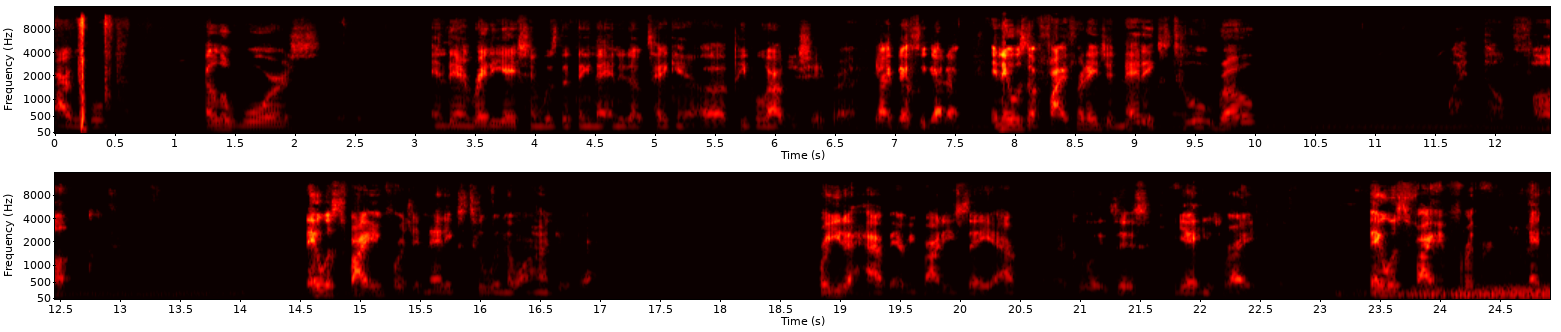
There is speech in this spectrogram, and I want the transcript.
survival hella wars, and then radiation was the thing that ended up taking uh people out and shit, bro. Y'all definitely gotta, and it was a fight for their genetics too, bro. What the fuck? They was fighting for genetics too in the 100, bro. For you to have everybody say Africa America will exist, yeah, he's right. They was fighting for. I'm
